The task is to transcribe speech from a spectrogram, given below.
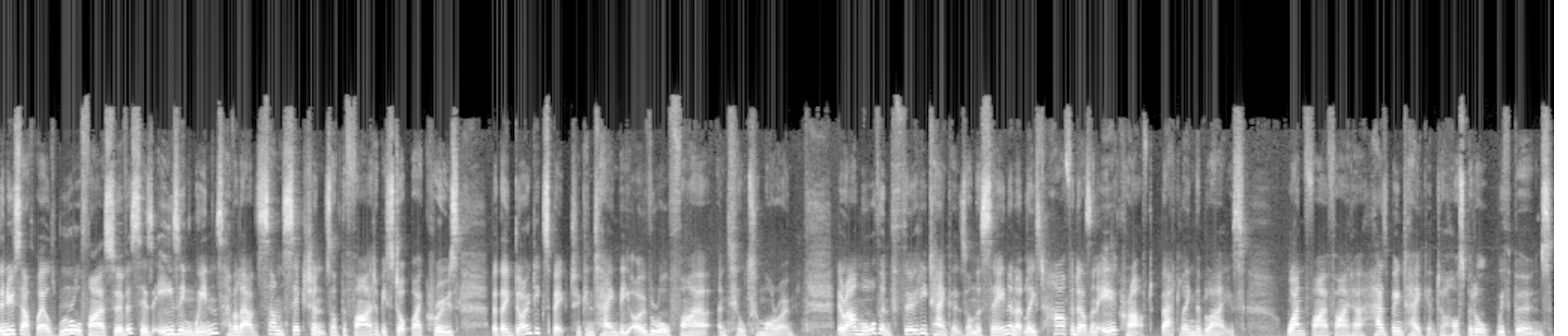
The New South Wales Rural Fire Service says easing winds have allowed some sections of the fire to be stopped by crews, but they don't expect to contain the overall fire until tomorrow. There are more than 30 tankers on the scene and at least half a dozen aircraft battling the blaze. One firefighter has been taken to hospital with burns.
